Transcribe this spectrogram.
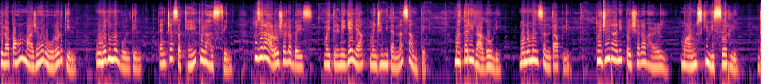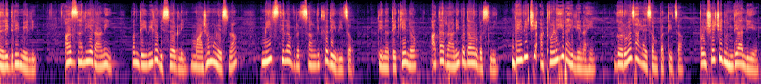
तुला पाहून माझ्यावर ओरडतील उणदुणं बोलतील. त्यांच्या सख्याही तुला हसतील. तू जरा आडोशाला बैस. मैत्रिणी गेल्या म्हणजे मी त्यांना सांगते. म्हातारी रागवली मनोमन संतापली. तुझी राणी पैशाला भाळली माणुसकी विसरली दरिद्री मेली. आज झाली आहे राणी पण देवीला विसरली. माझ्यामुळेच ना? मीच तिला व्रत सांगितलं देवीचं. तिनं ते केलं आता राणीपदावर बसली. देवीची आठवणही राहिली नाही. गर्व झालाय संपत्तीचा. पैशाची धुंदी आलीये.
